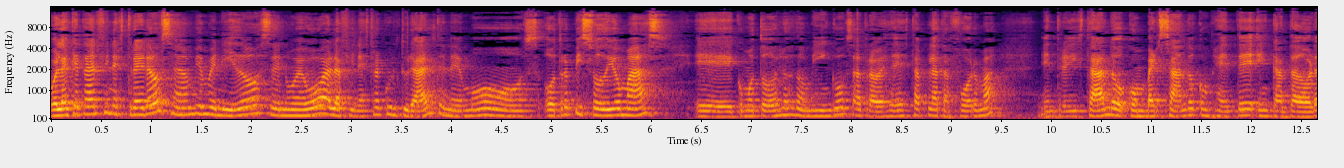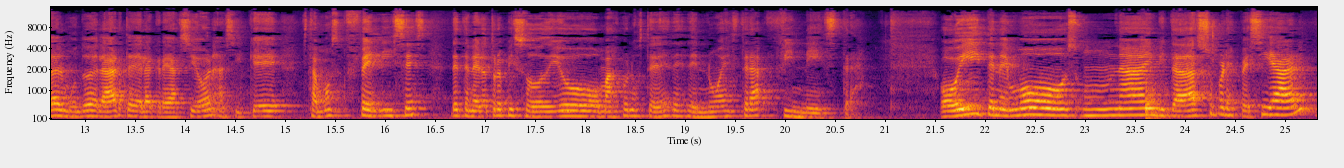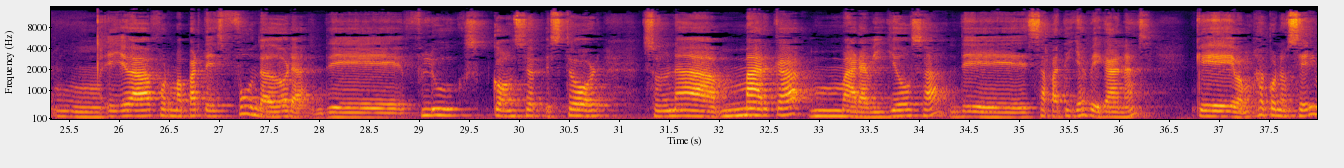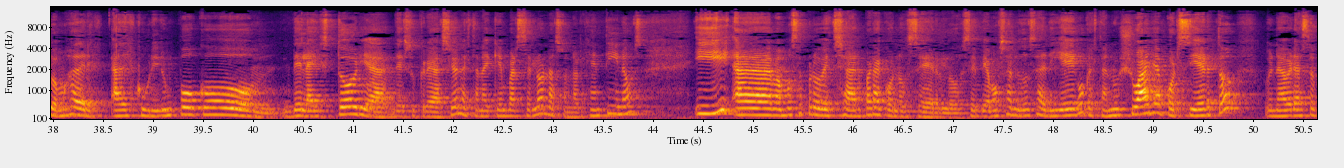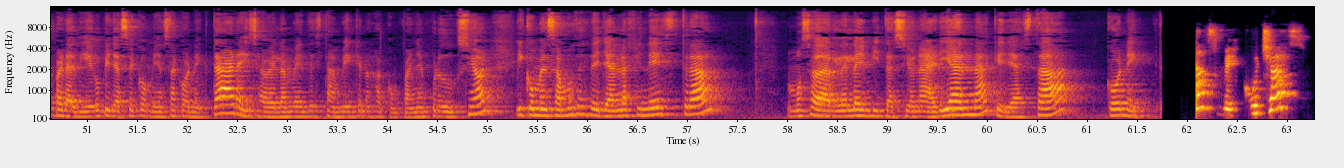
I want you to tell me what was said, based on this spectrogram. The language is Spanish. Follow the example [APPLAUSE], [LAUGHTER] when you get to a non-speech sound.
Hola, ¿qué tal finestreros? Sean bienvenidos de nuevo a la Finestra Cultural. Tenemos otro episodio más, eh, como todos los domingos, a través de esta plataforma, entrevistando conversando con gente encantadora del mundo del arte, de la creación. Así que estamos felices de tener otro episodio más con ustedes desde nuestra Finestra. Hoy tenemos una invitada súper especial. Mm, ella forma parte, es fundadora de Flux Concept Store. Son una marca maravillosa de zapatillas veganas que vamos a conocer y vamos a, a, descubrir un poco de la historia de su creación. Están aquí en Barcelona, son argentinos y ah, vamos a aprovechar para conocerlos. Enviamos saludos a Diego, que está en Ushuaia, por cierto. Un abrazo para Diego, que ya se comienza a conectar. A Isabela Méndez también, que nos acompaña en producción. Y comenzamos desde ya en la finestra. Vamos a darle la invitación a Ariana, que ya está conectada. ¿Me escuchas?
